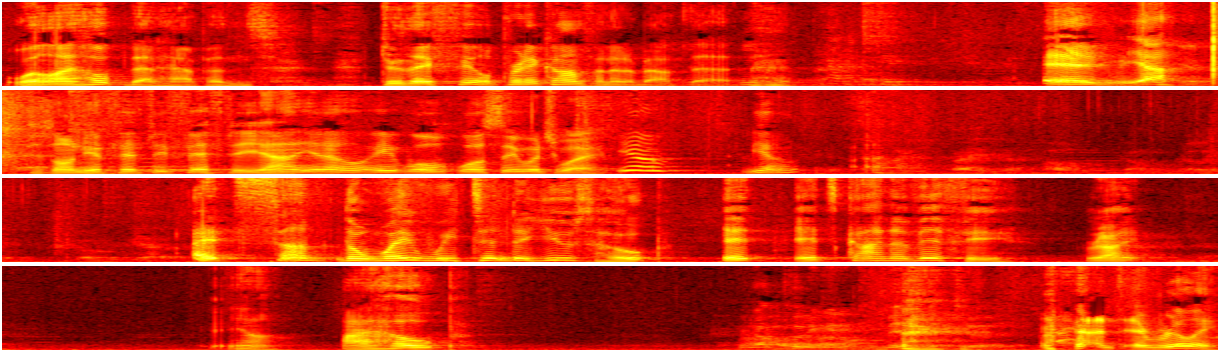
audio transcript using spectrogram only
"Well, I hope that happens," do they feel pretty confident about that? And yeah, it's on you 50 50. Yeah, you know, we'll, we'll see which way. Yeah, yeah. It's the way we tend to use hope. It it's kind of iffy, right? Yeah, I hope. We're not putting any commitment to it. it really,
